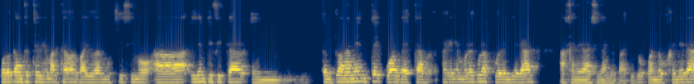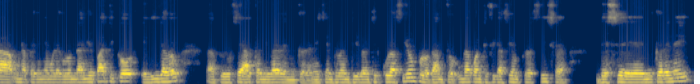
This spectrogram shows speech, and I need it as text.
por lo tanto este biomarcador va a ayudar muchísimo a identificar en tempranamente cuál de estas pequeñas moléculas pueden llegar a generar ese daño hepático. Cuando genera una pequeña molécula un daño hepático, el hígado uh, produce altos niveles de microRNA 122 en circulación, por lo tanto, una cuantificación precisa de ese microRNA eh,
